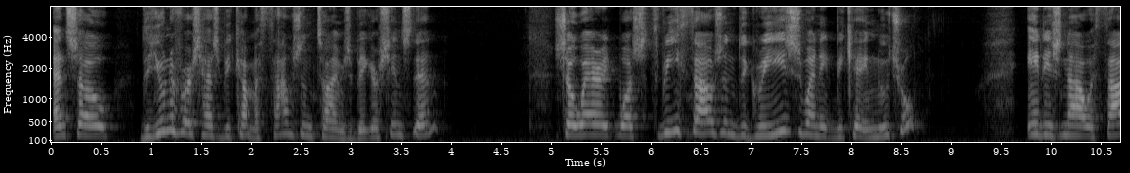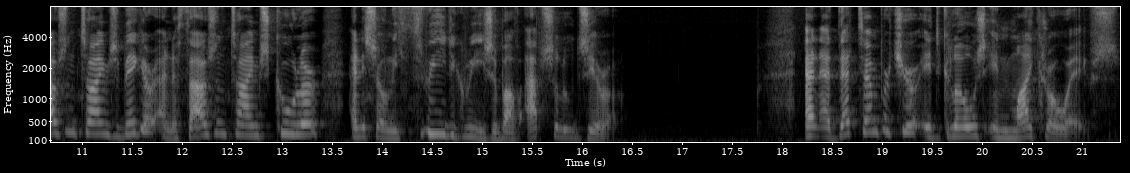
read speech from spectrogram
And so the universe has become a thousand times bigger since then. So where it was 3000 degrees when it became neutral, It is now a thousand times bigger and a thousand times cooler and it's only three degrees above absolute zero. And at that temperature it glows in microwaves.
